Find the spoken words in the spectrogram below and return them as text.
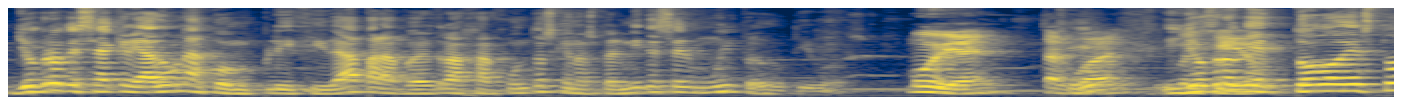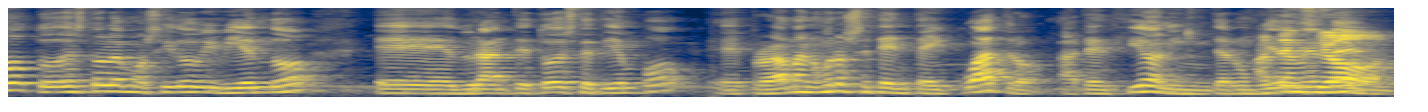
yo creo que se ha creado una complicidad para poder trabajar juntos que nos permite ser muy productivos. Muy bien, tal ¿sí? cual. Y yo creo que todo esto, todo esto lo hemos ido viviendo eh, durante todo este tiempo. El programa número 74. Atención, ininterrumpidamente. Atención.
